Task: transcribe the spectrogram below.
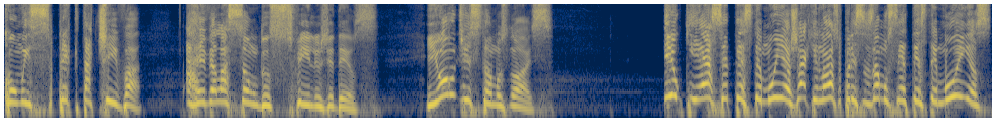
com expectativa a revelação dos filhos de Deus. E onde estamos nós? E o que é ser testemunha, já que nós precisamos ser testemunhas?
